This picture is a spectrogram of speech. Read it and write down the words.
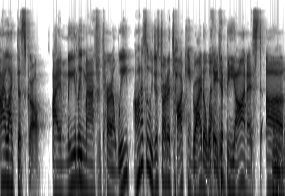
I like this girl. I immediately matched with her. And we honestly, we just started talking right away, to be honest. Um, Wow.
